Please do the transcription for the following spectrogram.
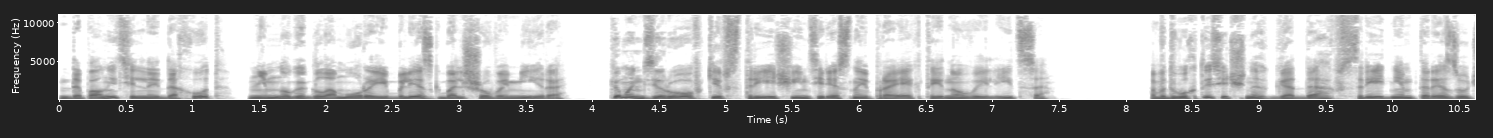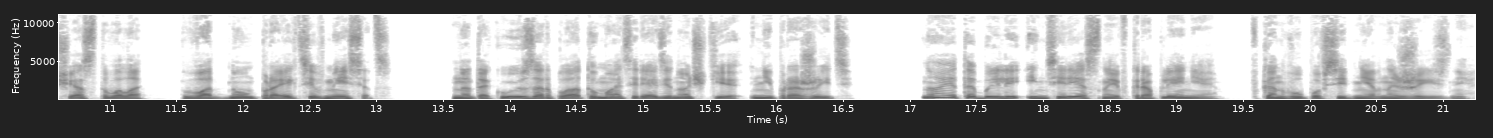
Дополнительный доход, немного гламура и блеск большого мира, командировки, встречи, интересные проекты и новые лица. В 2000-х годах в среднем Тереза участвовала в одном проекте в месяц. На такую зарплату матери-одиночки не прожить. Но это были интересные вкрапления канву повседневной жизни.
